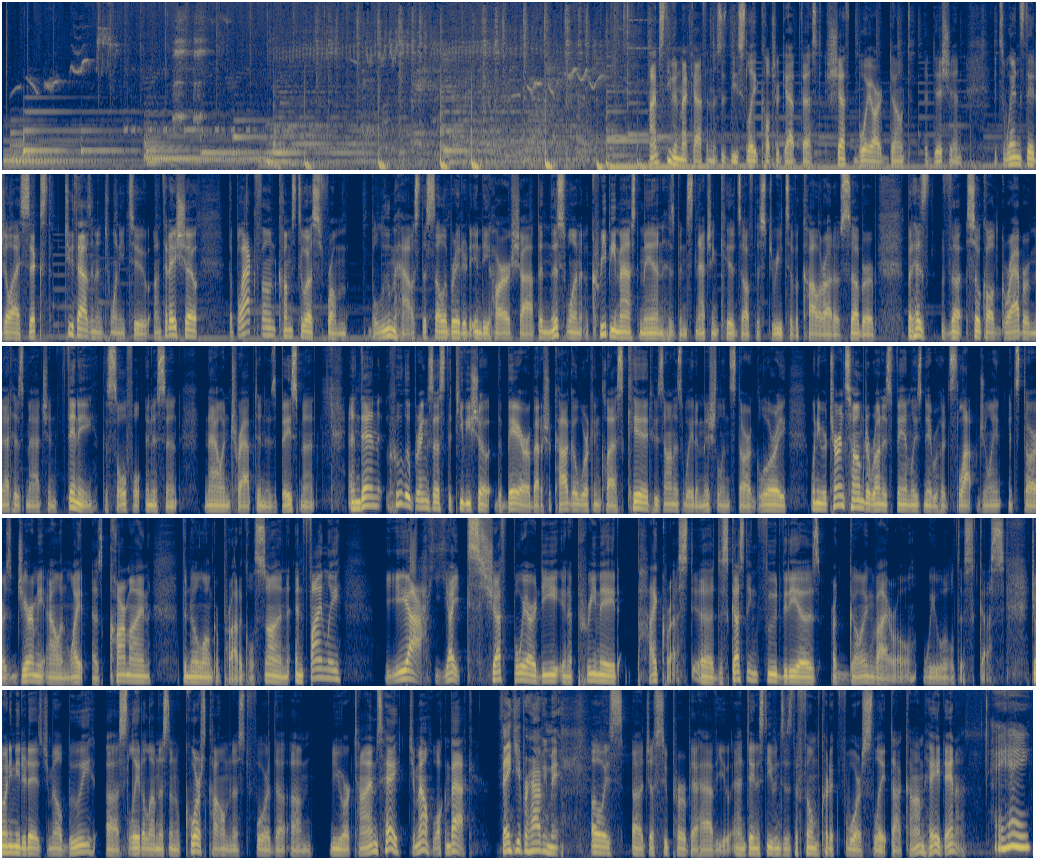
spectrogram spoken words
I'm Stephen Metcalf, and this is the Slate Culture Gabfest Chef Boyardee edition. It's Wednesday, July 6th, 2022. On today's show, the black phone comes to us from Blumhouse, the celebrated indie horror shop. In this one, a creepy masked man has been snatching kids off the streets of a Colorado suburb. But has the so called grabber met his match in Finney, the soulful innocent, now entrapped in his basement? And then Hulu brings us the TV show The Bear about a Chicago working class kid who's on his way to Michelin star glory. When he returns home to run his family's neighborhood slop joint, it stars Jeremy Allen White as Carmine the no longer prodigal son. And finally, yeah, yikes, Chef Boyardee in a pre made pie crust. Uh, disgusting food videos are going viral. We will discuss. Joining me today is Jamelle Bouie, uh, Slate alumnus and, of course, columnist for the um, New York Times. Hey, Jamelle, welcome back. Thank you for having me. Always uh, just superb to have you. And Dana Stevens is the film critic for Slate.com. Hey, Dana. Hey, hey.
